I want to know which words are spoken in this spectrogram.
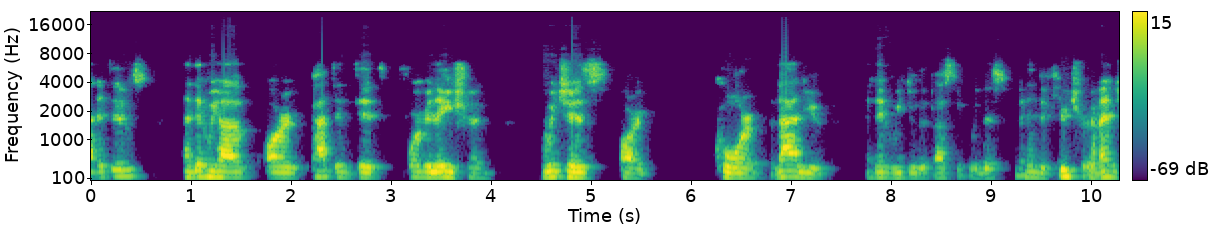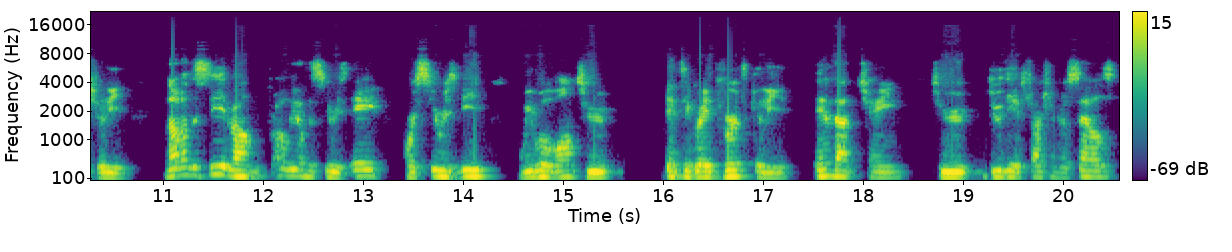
additives. And then we have our patented formulation, which is our core value. And then we do the plastic with this. But in the future, eventually, not on the seed round, probably on the series A or series B, we will want to integrate vertically in that chain to do the extraction ourselves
